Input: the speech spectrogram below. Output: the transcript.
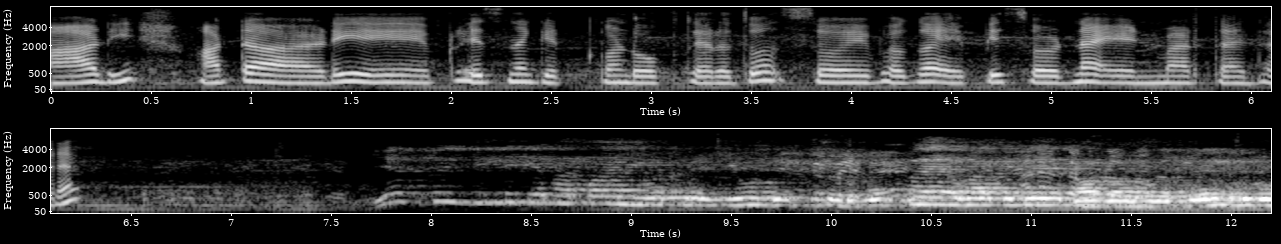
ಮಾಡಿ ಆಟ ಆಡಿ ಪ್ರೈಸ್ನ ಗೆಟ್ಕೊಂಡು ಹೋಗ್ತಾ ಇರೋದು. ಸೊ ಇವಾಗ ಎಪಿಸೋಡ್ನ ಎಂಡ್ ಮಾಡ್ತಾ ಇದ್ದಾರೆ. ಎಸ್ ಇಲ್ಲಿಗೆ ನಮ್ಮ ಇವತ್ತಿನ ಈ ಒಂದು ಎಪಿಸೋಡ್ ಮುಕ್ತಾಯವಾಗಿದೆ ಭಾಗವಹಿಸಿದ ಎಲ್ರಿಗೂ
